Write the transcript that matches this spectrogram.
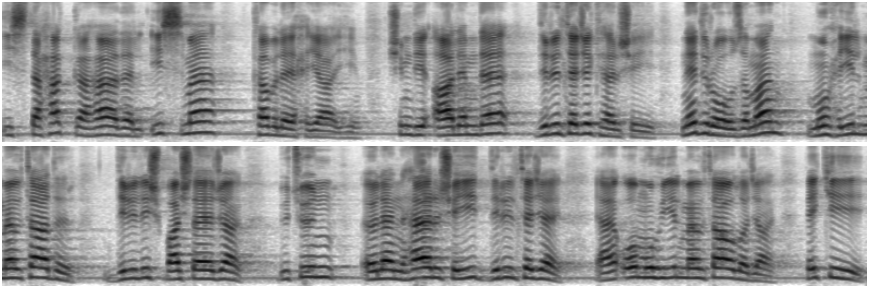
istahakka hadel isme kable ihyaihim. Şimdi alemde diriltecek her şeyi. Nedir o o zaman? Muhyil mevtadır. Diriliş başlayacak. Bütün ölen her şeyi diriltecek. Yani o muhyil mevta olacak. Peki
